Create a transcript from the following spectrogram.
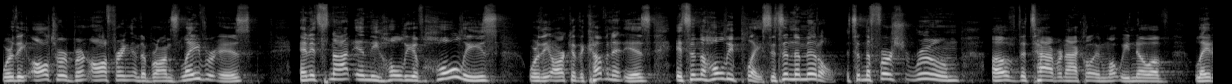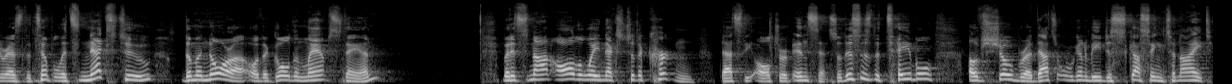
where the altar of burnt offering and the bronze laver is. And it's not in the Holy of Holies where the Ark of the Covenant is. It's in the holy place. It's in the middle. It's in the first room of the tabernacle and what we know of later as the temple. It's next to the menorah or the golden lampstand. But it's not all the way next to the curtain. That's the altar of incense. So, this is the table of showbread. That's what we're going to be discussing tonight.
